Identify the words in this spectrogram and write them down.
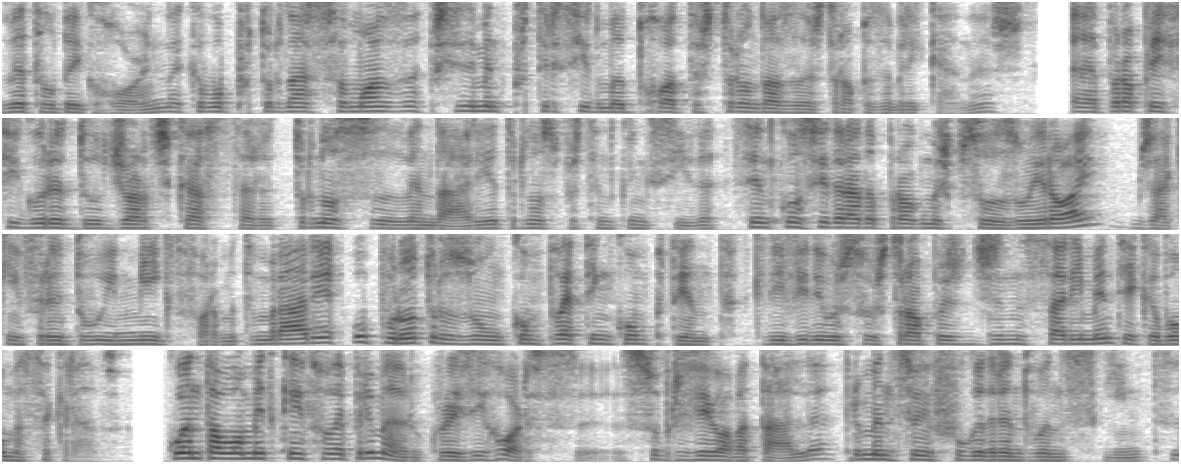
Little Big Horn, acabou por tornar-se famosa precisamente por ter sido uma derrota estrondosa das tropas americanas, a própria figura do George Custer tornou-se lendária, tornou-se bastante conhecida, sendo considerada por algumas pessoas um herói, já que enfrentou o inimigo de forma temerária, ou por outros um completo incompetente, que dividiu as suas tropas desnecessariamente e acabou massacrado. Quanto ao homem de quem falei primeiro, Crazy Horse, sobreviveu à batalha, permaneceu em fuga durante o ano seguinte,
